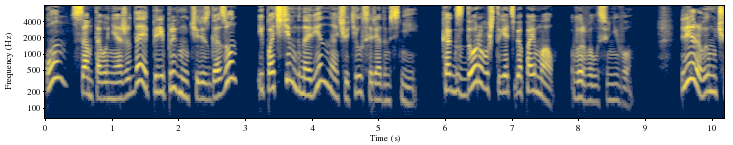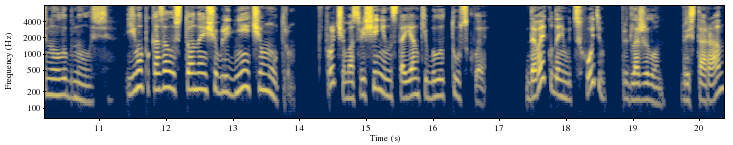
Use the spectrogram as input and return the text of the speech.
Он, сам того не ожидая, перепрыгнул через газон и почти мгновенно очутился рядом с ней. «Как здорово, что я тебя поймал!» — вырвалось у него. Лера вымученно улыбнулась. Ему показалось, что она еще бледнее, чем утром. Впрочем, освещение на стоянке было тусклое. «Давай куда-нибудь сходим», — предложил он. «В ресторан?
